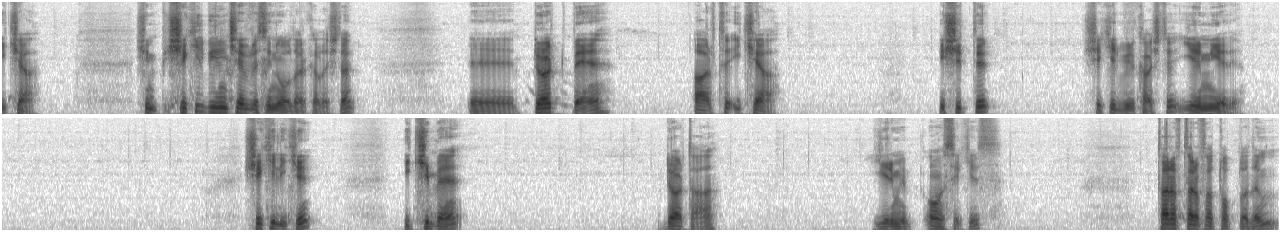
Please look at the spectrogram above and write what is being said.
2A. Şimdi şekil 1'in çevresi ne oldu arkadaşlar? Ee, 4B artı 2A eşittir. Şekil 1 kaçtı? 27. Şekil 2 2B 4A 20 18 taraf tarafa topladım.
